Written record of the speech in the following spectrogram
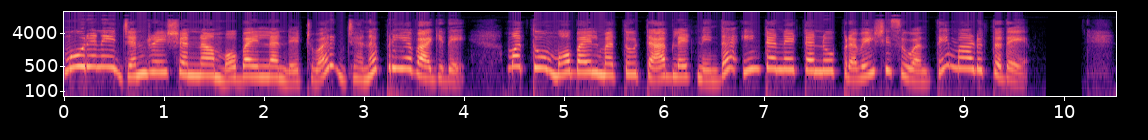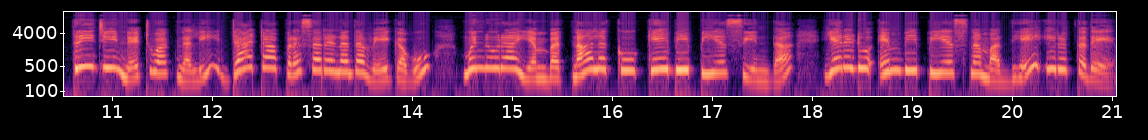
ಮೂರನೇ ಜನರೇಷನ್ನ ಮೊಬೈಲ್ನ ನೆಟ್ವರ್ಕ್ ಜನಪ್ರಿಯವಾಗಿದೆ. ಮತ್ತು ಮೊಬೈಲ್ ಮತ್ತು ಟ್ಯಾಬ್ಲೆಟ್ನಿಂದ ಇಂಟರ್ನೆಟ್ ಅನ್ನು ಪ್ರವೇಶಿಸುವಂತೆ ಮಾಡುತ್ತದೆ. ತ್ರೀ ಜಿ ನೆಟ್ವರ್ಕ್ನಲ್ಲಿ ಡಾಟಾ ಪ್ರಸರಣದ ವೇಗವು ಮುನ್ನೂರ ಎಂಬತ್ನಾಲ್ಕು ಕೆಬಿಪಿಎಸ್ನಿಂದ ಎರಡು ಎಂಬಿಪಿಎಸ್ನ ಮಧ್ಯೆ ಇರುತ್ತದೆ.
